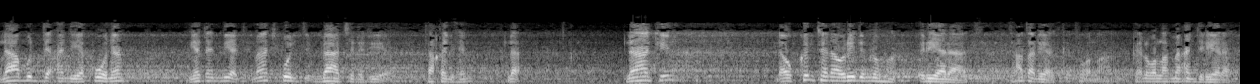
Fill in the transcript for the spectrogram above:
لا بد أن يكون يدا بيد ما تقول باتر تقلهم لا. لكن لو كنت أنا أريد منه ريالات تعطى ريالات قلت والله قال والله ما عندي ريالات.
